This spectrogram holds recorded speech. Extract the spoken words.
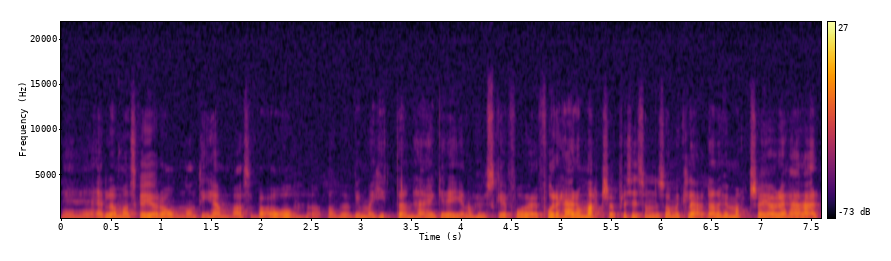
Eh, eller om man ska göra om någonting hemma så bara, åh, vill man hitta den här grejen och hur ska jag få, få det här att matcha? Precis som du sa med kläderna, hur matchar jag det här?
